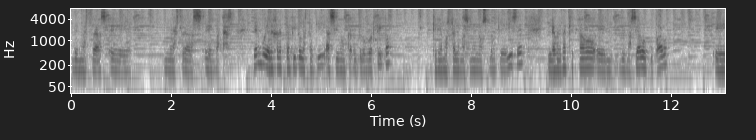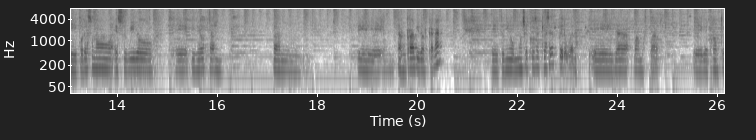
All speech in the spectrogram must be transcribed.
de nuestras eh, nuestras balas. Bien voy a dejar este capítulo hasta aquí. Ha sido un capítulo cortito quería mostrarle más o menos lo que hice y la verdad es que he estado eh, demasiado ocupado eh, por eso no he subido eh, videos tan tan eh, tan rápido al canal. He tenido muchas cosas que hacer, pero bueno, eh, ya vamos a estar de pronto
